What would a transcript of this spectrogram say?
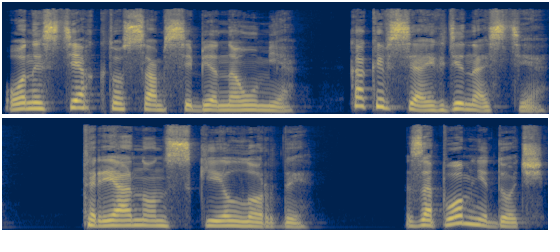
Он из тех, кто сам себе на уме» как и вся их династия. Трианонские лорды. Запомни, дочь,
